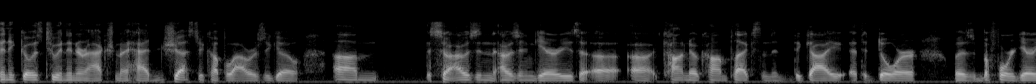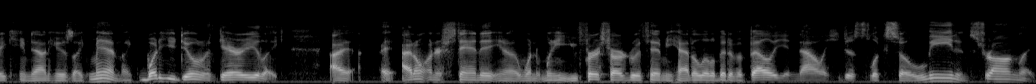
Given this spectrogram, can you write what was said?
and it goes to an interaction I had just a couple hours ago. Um, so I was in I was in Gary's uh, uh, condo complex, and the, the guy at the door was before Gary came down. He was like, "Man, like, what are you doing with Gary? Like, I, I, I don't understand it. You know, when when you first started with him, he had a little bit of a belly, and now like, he just looks so lean and strong. Like,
